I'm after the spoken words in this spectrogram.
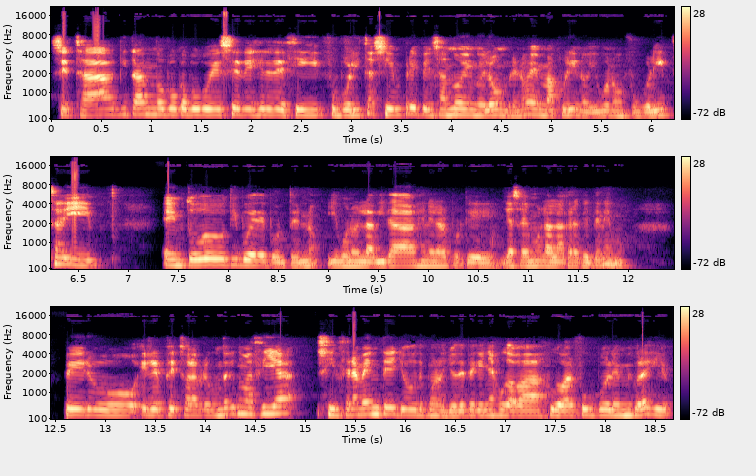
se está quitando poco a poco ese deje de decir futbolista siempre y pensando en el hombre, ¿no? En masculino. Y bueno, futbolista y en todo tipo de deportes, ¿no? Y bueno, en la vida en general, porque ya sabemos la lacra que tenemos. Pero respecto a la pregunta que tú me hacías, sinceramente, yo, bueno, yo de pequeña jugaba, jugaba al fútbol en mi colegio.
